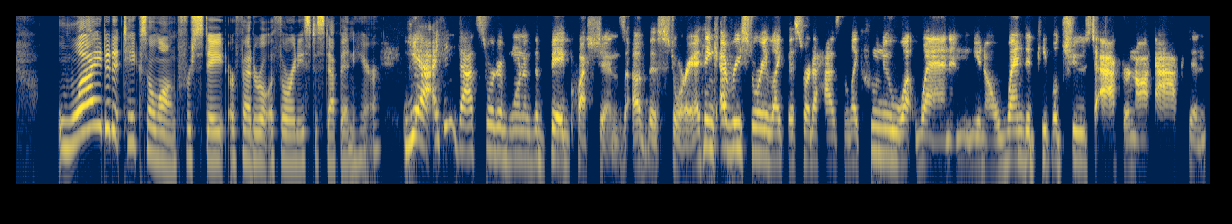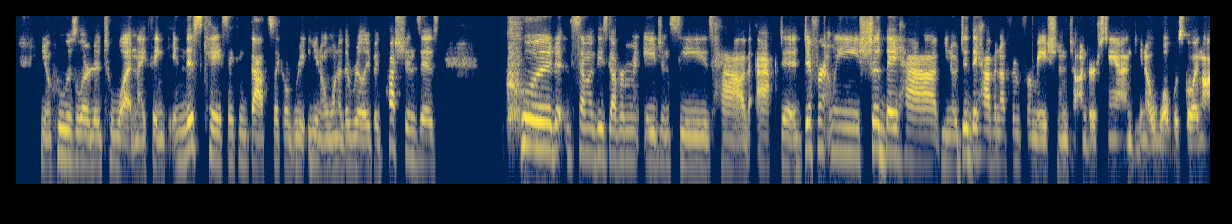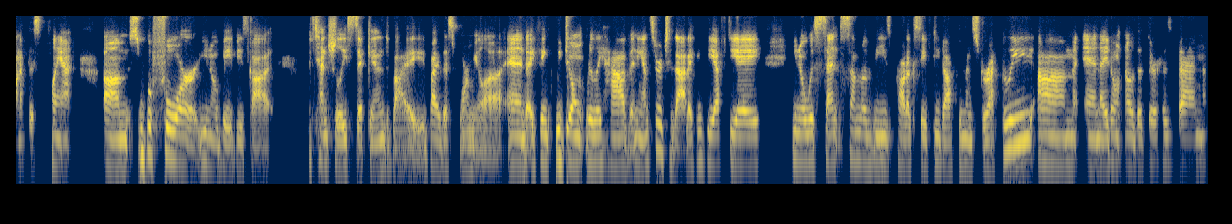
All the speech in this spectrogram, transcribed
Why did it take so long for state or federal authorities to step in here? Yeah, I think that's sort of one of the big questions of this story. I think every story like this sort of has the like who knew what when and you know when did people choose to act or not act and you know who was alerted to what and I think in this case I think that's like a re- you know one of the really big questions is could some of these government agencies have acted differently should they have you know did they have enough information to understand you know what was going on at this plant um, before you know babies got potentially sickened by by this formula and i think we don't really have an answer to that i think the fda you know was sent some of these product safety documents directly um, and i don't know that there has been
